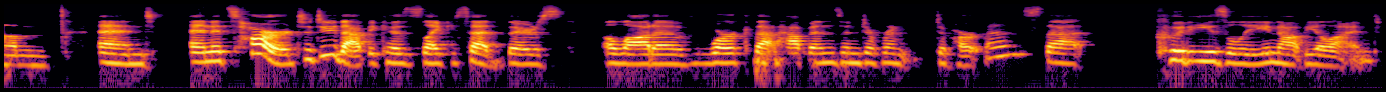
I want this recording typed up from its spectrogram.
Um, and and it's hard to do that because, like you said, there's a lot of work that happens in different departments that could easily not be aligned.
